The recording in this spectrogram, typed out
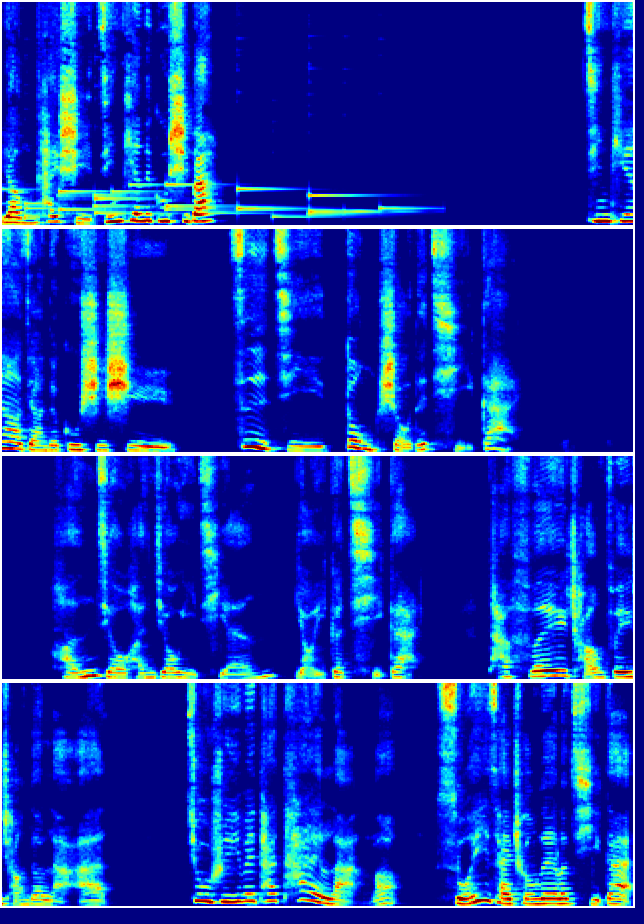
让我们开始今天的故事吧。今天要讲的故事是自己动手的乞丐。很久很久以前，有一个乞丐。他非常非常的懒，就是因为他太懒了，所以才成为了乞丐。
